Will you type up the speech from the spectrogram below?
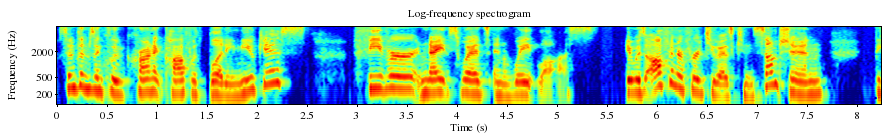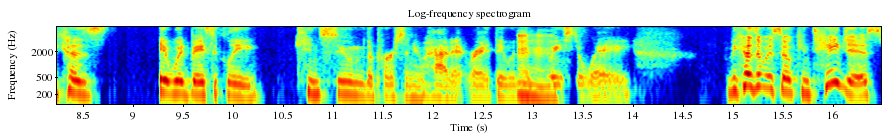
Symptoms include chronic cough with bloody mucus, fever, night sweats, and weight loss. It was often referred to as consumption because it would basically consume the person who had it, right? They would like Mhm. waste away. Because it was so contagious,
